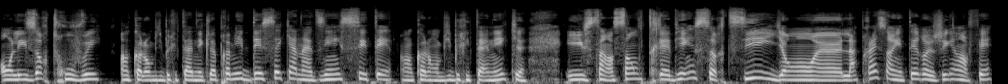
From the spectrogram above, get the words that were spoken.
on les a retrouvés en Colombie-Britannique. Le premier décès canadien, c'était en Colombie-Britannique et ils s'en sont très bien sortis. Ils ont euh, la presse a interrogé en fait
